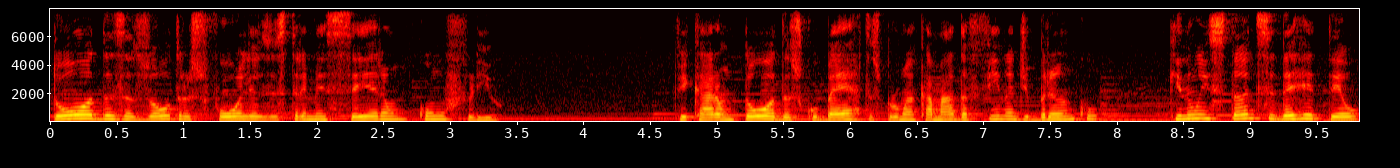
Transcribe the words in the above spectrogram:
Todas as outras folhas estremeceram com o frio. Ficaram todas cobertas por uma camada fina de branco que num instante se derreteu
